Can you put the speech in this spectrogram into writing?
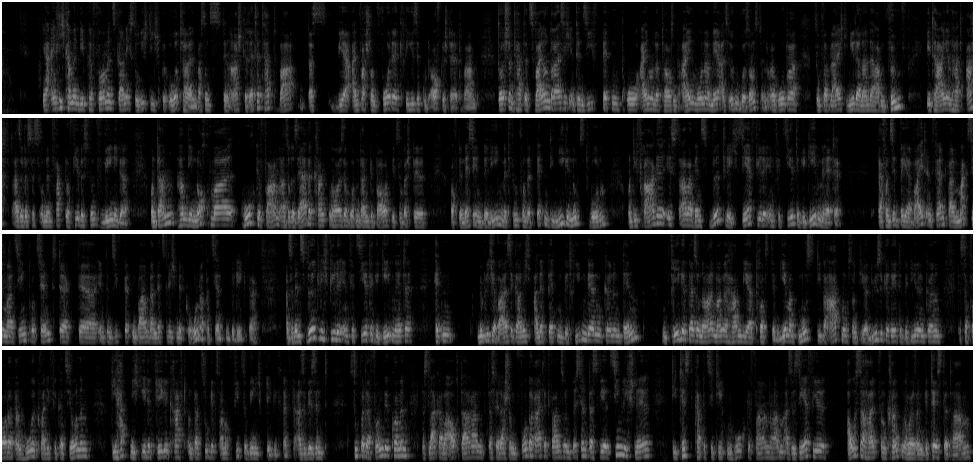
Ja, eigentlich kann man die Performance gar nicht so richtig beurteilen. Was uns den Arsch gerettet hat, war, dass wir einfach schon vor der Krise gut aufgestellt waren. Deutschland hatte 32 Intensivbetten pro 100.000 Einwohner, mehr als irgendwo sonst in Europa. Zum Vergleich, die Niederlande haben fünf, Italien hat acht, also das ist um den Faktor vier bis fünf weniger. Und dann haben die nochmal hochgefahren, also Reservekrankenhäuser wurden dann gebaut, wie zum Beispiel auf der Messe in Berlin mit 500 Betten, die nie genutzt wurden. Und die Frage ist aber, wenn es wirklich sehr viele Infizierte gegeben hätte, davon sind wir ja weit entfernt, weil maximal 10 Prozent der, der Intensivbetten waren dann letztlich mit Corona-Patienten belegt. Ja. Also wenn es wirklich viele Infizierte gegeben hätte, hätten möglicherweise gar nicht alle Betten betrieben werden können, denn einen Pflegepersonalmangel haben wir ja trotzdem. Jemand muss die Beatmungs- und Dialysegeräte bedienen können. Das erfordert dann hohe Qualifikationen. Die hat nicht jede Pflegekraft und dazu gibt es auch noch viel zu wenig Pflegekräfte. Also wir sind super davongekommen. Das lag aber auch daran, dass wir da schon vorbereitet waren so ein bisschen, dass wir ziemlich schnell die Testkapazitäten hochgefahren haben, also sehr viel außerhalb von Krankenhäusern getestet haben.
